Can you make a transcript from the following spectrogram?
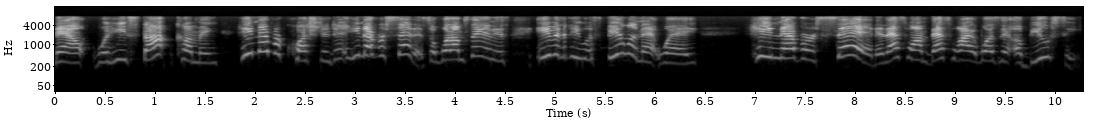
now when he stopped coming he never questioned it he never said it so what i'm saying is even if he was feeling that way he never said and that's why I'm, that's why it wasn't abusive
